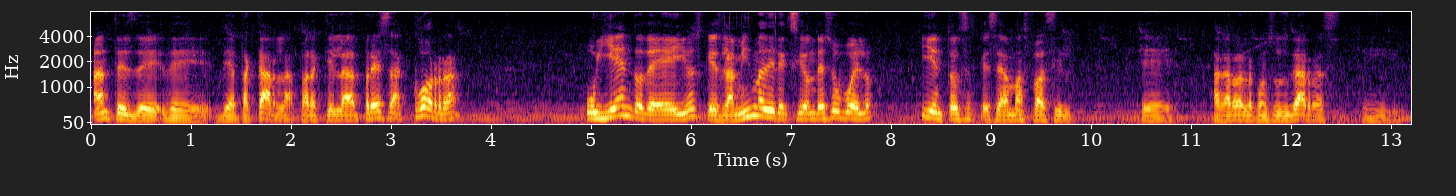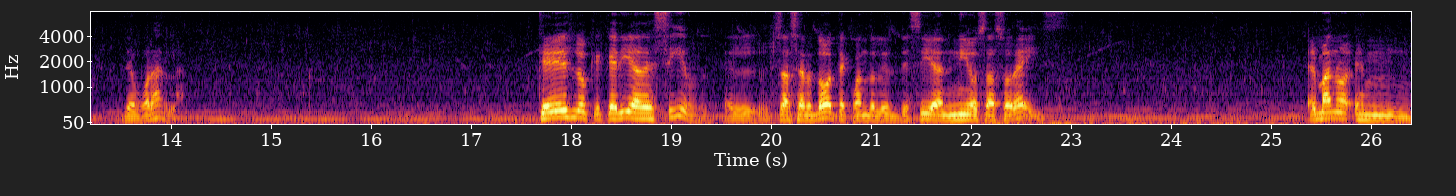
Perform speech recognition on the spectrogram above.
antes de, de atacarla para que la presa corra huyendo de ellos, que es la misma dirección de su vuelo, y entonces que sea más fácil eh, agarrarla con sus garras y devorarla. ¿Qué es lo que quería decir el sacerdote cuando les decía ni os azoréis? Hermano, en,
